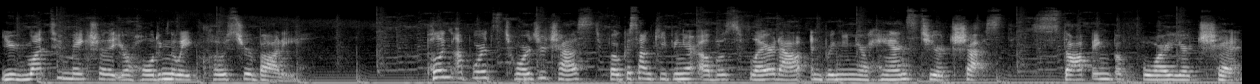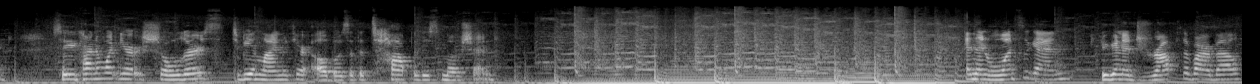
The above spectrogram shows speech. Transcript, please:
You want to make sure that you're holding the weight close to your body. Pulling upwards towards your chest, focus on keeping your elbows flared out and bringing your hands to your chest, stopping before your chin. So you kind of want your shoulders to be in line with your elbows at the top of this motion. And then once again, you're gonna drop the barbell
